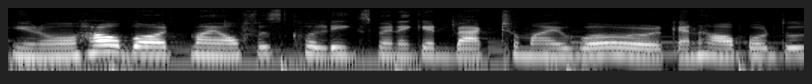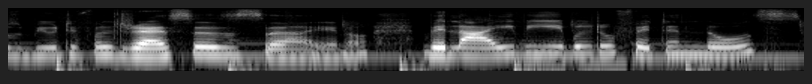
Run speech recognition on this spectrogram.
you know how about my office colleagues when i get back to my work? And how about those beautiful dresses uh, you know? Will i be able to fit in those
